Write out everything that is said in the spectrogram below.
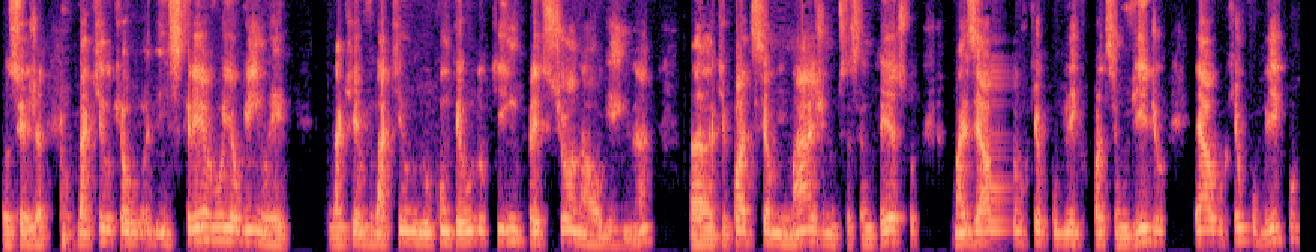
ou seja, daquilo que eu escrevo e alguém lê, daquilo, daquilo do conteúdo que impressiona alguém, né? Uh, que pode ser uma imagem, não precisa ser um texto, mas é algo que eu publico, pode ser um vídeo, é algo que eu publico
